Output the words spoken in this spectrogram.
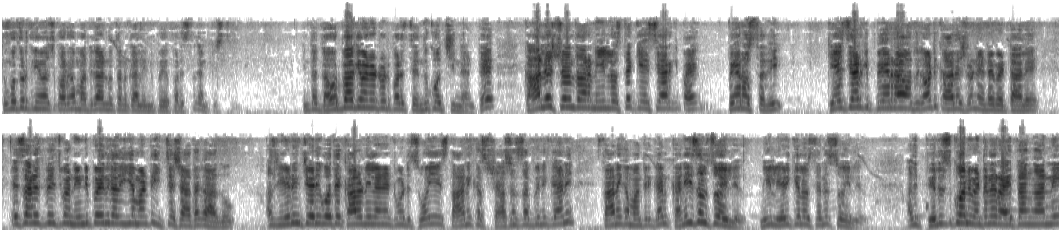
తుంగతుర్తి నియోజకవర్గం మధ్యగా నూతన కాలు ఎండిపోయే పరిస్థితి కనిపిస్తుంది. ఇంత దౌర్భాగ్యమైనటువంటి పరిస్థితి ఎందుకు వచ్చిందంటే కాళేశ్వరం ద్వారా నీళ్ళు వస్తే కేసీఆర్కి పై- పేరు వస్తుంది కేసీఆర్కి పేరు రావద్దు కాబట్టి కాళేశ్వరం ఎండబెట్టాలి. ఎస్ఆర్ఎస్ నుంచి మనం నిండిపోయింది కదా ఇయ్యమంటే ఇచ్చే శాత కాదు. అసలు ఏడించి ఏడిపోతే కాలనీలు అనేటువంటి సోయి స్థానిక శాసనసభ్యునికి కానీ స్థానిక మంత్రికి కానీ కనీసం సోయలేదు నీళ్ళు ఏడికెళ్ళి వస్తేనే సోయలేదు అది తెలుసుకొని వెంటనే రైతాంగాన్ని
